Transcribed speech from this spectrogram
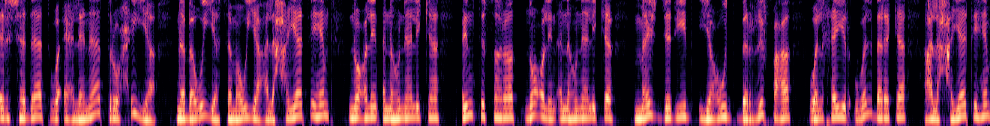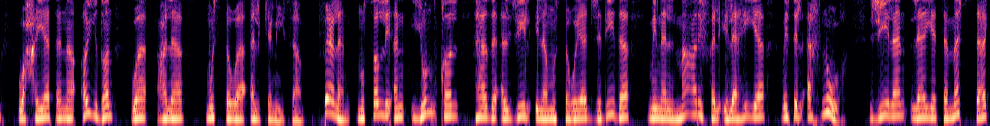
إرشادات وإعلانات روحية نبوية سماوية على حياتهم نعلن أن هنالك انتصارات نعلن أن هنالك مجد جديد يعود بالرفعة والخير والبركة على حياتهم وحياتنا أيضا وعلى مستوى الكنيسة. فعلا نصلي أن ينقل هذا الجيل إلى مستويات جديدة من المعرفة الإلهية مثل اخنوخ جيلا لا يتمسك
